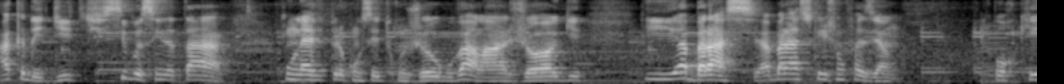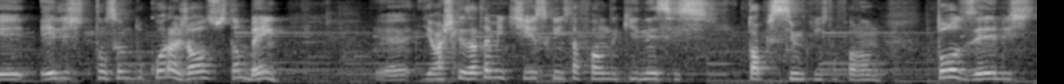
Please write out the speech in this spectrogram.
Acredite, se você ainda tá com leve preconceito com o jogo, vá lá, jogue e abrace, abrace o que eles estão fazendo. Porque eles estão sendo corajosos também. É, e eu acho que é exatamente isso que a gente está falando aqui nesses top 5 que a gente está falando. Todos eles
